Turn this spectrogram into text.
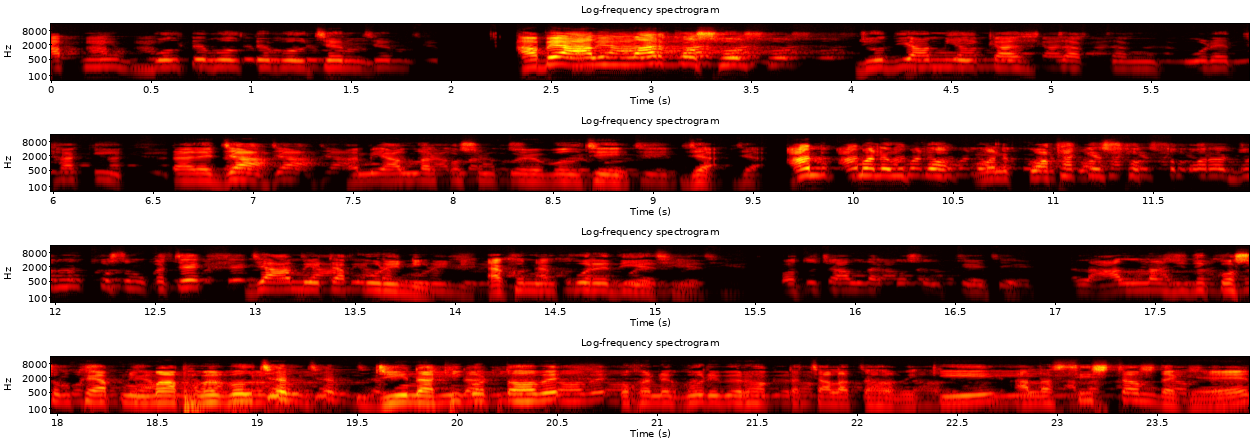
আপনি বলতে বলতে বলছেন আবে আল্লাহর কসম যদি আমি এই কাজটা করে থাকি তাহলে যা। আমি আল্লাহর কসম করে বলছি যে আমি মানে মানে কথাকে সত্য করার জন্য কসম করছে যে আমি এটা করিনি এখন করে দিয়েছি। অথচ আল্লাহর কসম খেয়েছে। তাহলে আল্লাহ যদি কসম খেয়ে আপনি মাফ হবে বলছেন জি না কি করতে হবে? ওখানে গরিবের হকটা চালাতে হবে কি? আল্লাহ সিস্টেম দেখেন।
